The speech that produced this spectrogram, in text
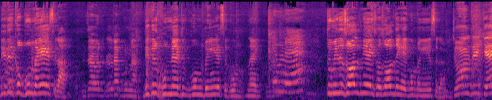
দিদির খুব ঘুম ভেঙে গেছে গা। লাগবো না। দিদির ঘুম নেই ঘুম ভেঙে গেছে ঘুম নাই। তুমি যে জল নিয়ে আইছো জল দেখে ঘুম ভেঙে গেছে গা জল দিকে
